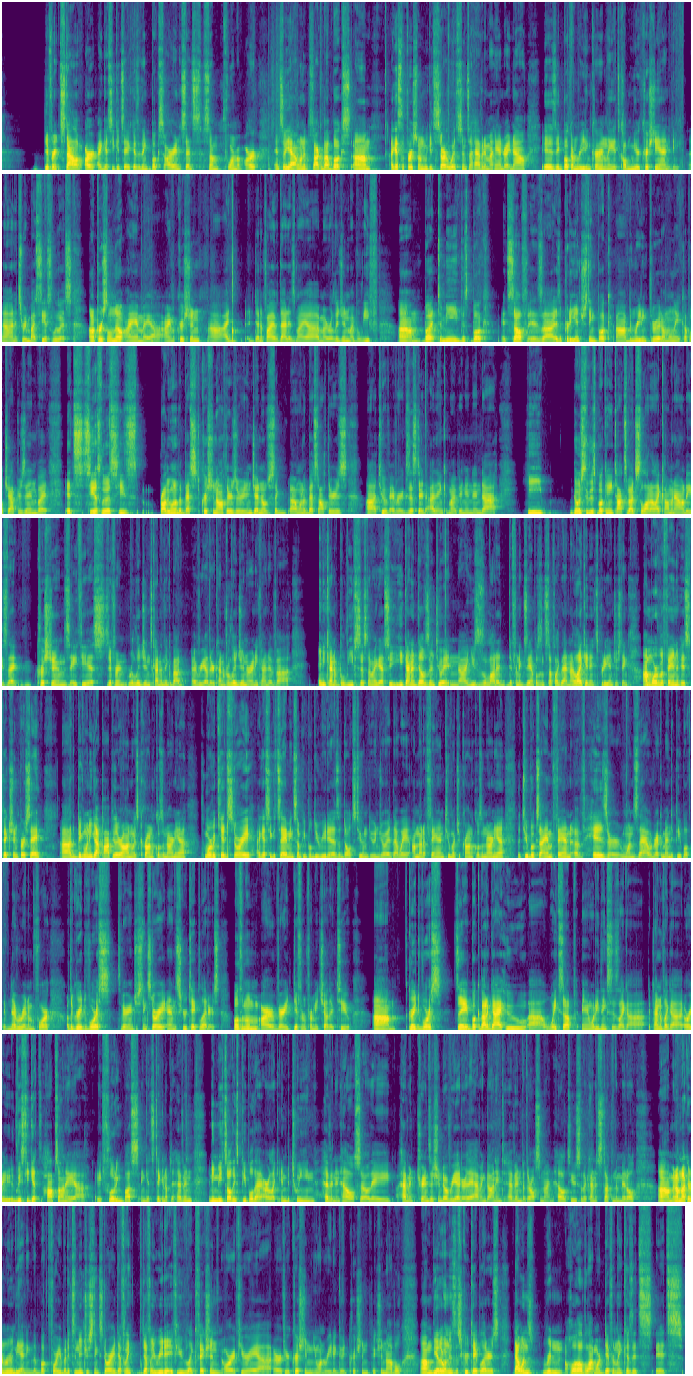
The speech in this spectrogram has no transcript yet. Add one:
different style of art, I guess you could say, because I think books are, in a sense, some form of art. And so, yeah, I wanted to talk about books. Um, I guess the first one we could start with, since I have it in my hand right now, is a book I'm reading currently. It's called Mere Christianity, uh, and it's written by C.S. Lewis. On a personal note, I am a uh, I am a Christian. Uh, I identify with that as my uh, my religion, my belief. Um, but to me, this book itself is uh, is a pretty interesting book. Uh, I've been reading through it. I'm only a couple chapters in, but it's C.S. Lewis. He's probably one of the best Christian authors, or in general, just like uh, one of the best authors uh, to have ever existed. I think, in my opinion, and uh, he goes through this book and he talks about just a lot of like commonalities that Christians, atheists, different religions kind of think about every other kind of religion or any kind of uh, any kind of belief system, I guess. He, he kind of delves into it and uh, uses a lot of different examples and stuff like that. And I like it. It's pretty interesting. I'm more of a fan of his fiction per se. Uh, the big one he got popular on was Chronicles of Narnia. It's more of a kid's story, I guess you could say. I mean, some people do read it as adults too and do enjoy it that way. I'm not a fan too much of Chronicles of Narnia. The two books I am a fan of his, or ones that I would recommend to people if they've never read them before, are The Great Divorce. It's a very interesting story, and The Screwtape Letters. Both of them are very different from each other too. Um, the Great Divorce. It's a book about a guy who uh, wakes up and what he thinks is like a kind of like a, or he, at least he gets hops on a uh, a floating bus and gets taken up to heaven, and he meets all these people that are like in between heaven and hell, so they haven't transitioned over yet, or they haven't gone into heaven, but they're also not in hell too, so they're kind of stuck in the middle. Um, and I'm not going to ruin the ending of the book for you, but it's an interesting story. Definitely, definitely read it if you like fiction, or if you're a, uh, or if you're Christian and you want to read a good Christian fiction novel. Um, the other one is the Screwtape Letters. That one's written a whole hell of a lot more differently because it's it's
